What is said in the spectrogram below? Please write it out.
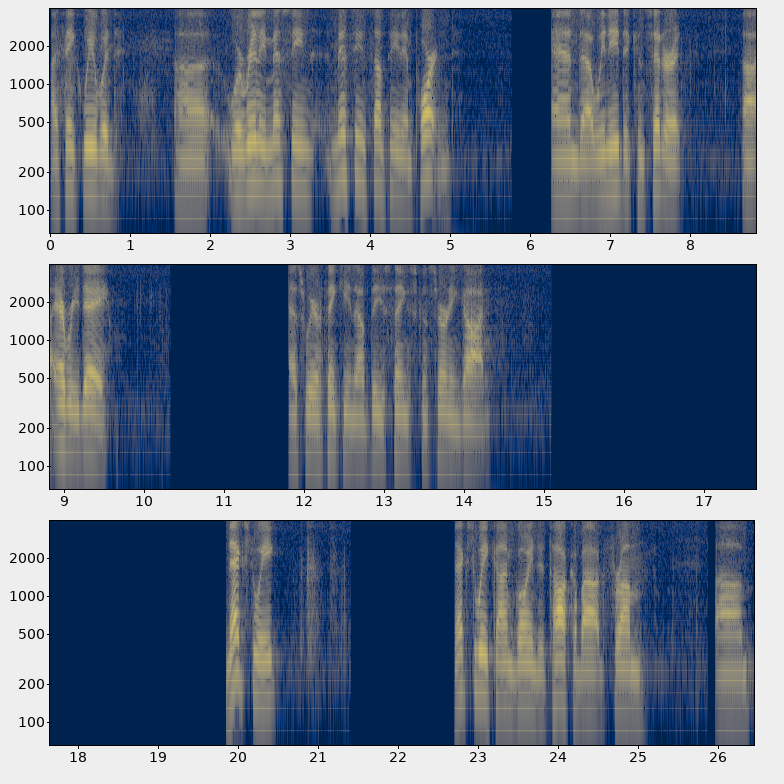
I think we would uh, we're really missing missing something important and uh, we need to consider it uh, every day as we are thinking of these things concerning God. Next week, next week I'm going to talk about from um,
